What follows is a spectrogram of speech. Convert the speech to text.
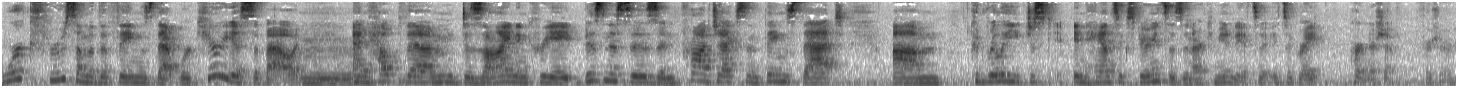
work through some of the things that we're curious about and help them design and create businesses and projects and things that um, could really just enhance experiences in our community. It's a, it's a great partnership. for sure.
